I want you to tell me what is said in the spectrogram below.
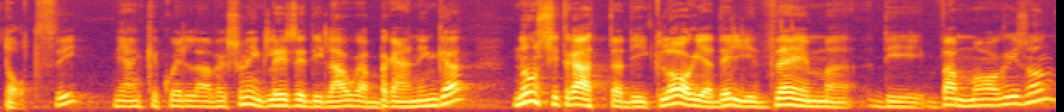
Tozzi, neanche quella versione inglese di Laura Branninga, non si tratta di Gloria degli Them di Van Morrison,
